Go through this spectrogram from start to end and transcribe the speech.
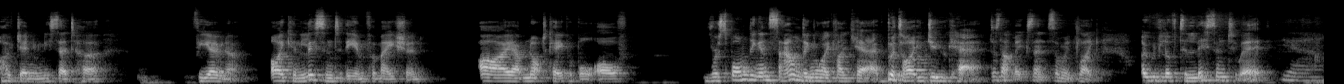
I've genuinely said to her, Fiona, I can listen to the information. I am not capable of responding and sounding like I care, but I do care. Does that make sense? So it's like, I would love to listen to it. Yeah.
